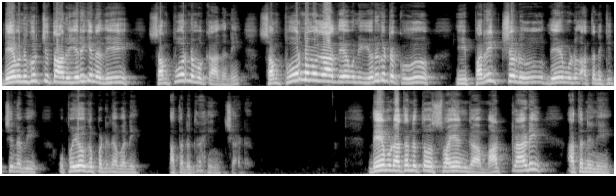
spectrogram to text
దేవుని గురించి తాను ఎరిగినది సంపూర్ణము కాదని సంపూర్ణముగా దేవుని ఎరుగుటకు ఈ పరీక్షలు దేవుడు అతనికిచ్చినవి ఉపయోగపడినవని అతడు గ్రహించాడు. దేవుడు అతనితో స్వయంగా మాట్లాడి అతనిని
